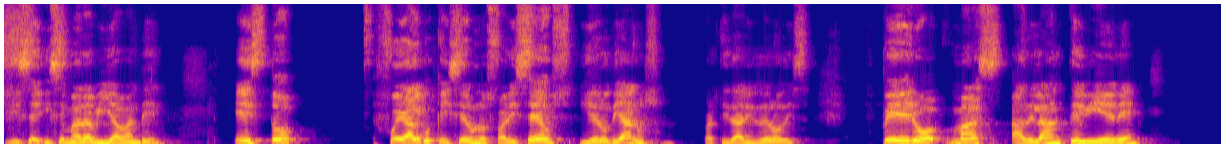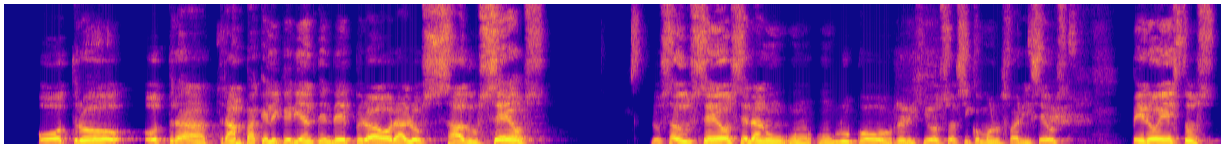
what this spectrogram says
Dice, y se maravillaban de él. Esto fue algo que hicieron los fariseos y herodianos, partidarios de Herodes. Pero más adelante viene otro, otra trampa que le quería entender, pero ahora los saduceos. Los saduceos eran un, un grupo religioso, así como los fariseos, pero estos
